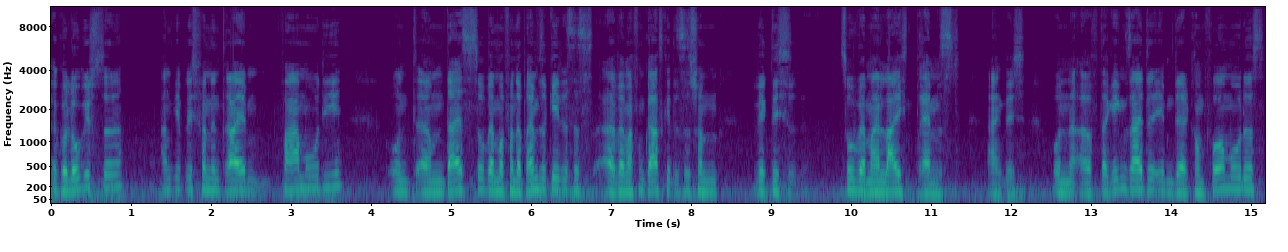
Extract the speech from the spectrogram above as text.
ökologischste angeblich von den drei Fahrmodi. Und ähm, da ist es so, wenn man von der Bremse geht, ist es, äh, wenn man vom Gas geht, ist es schon wirklich so, wenn man leicht bremst eigentlich. Und auf der Gegenseite eben der Komfortmodus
